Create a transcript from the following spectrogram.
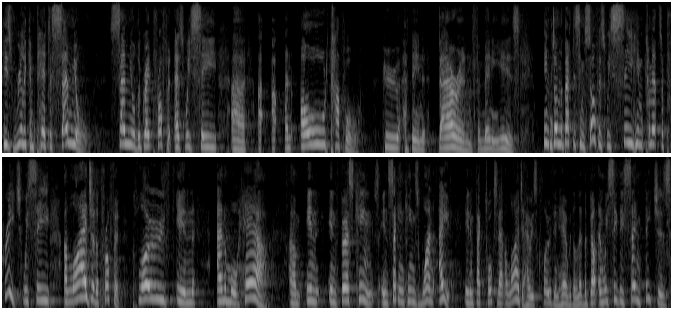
he's really compared to Samuel. Samuel, the great prophet, as we see uh, a, a, an old couple who have been barren for many years in John the Baptist himself, as we see him come out to preach, we see Elijah the prophet clothed in animal hair. Um, in, in 1 Kings, in 2 Kings 1 8, it in fact talks about Elijah, how he's clothed in hair with a leather belt. And we see these same features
